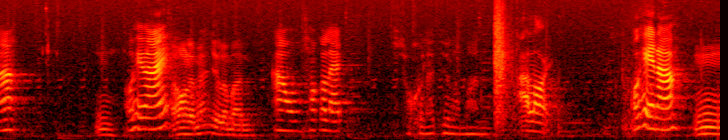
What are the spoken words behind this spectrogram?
อะอืมโอเคไหมเอาอะไรไหมเยอรมัน เอาช็อกโกแลต ช็อกโกแลตเยอรมัน อร่อย โอเคนะ อืม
